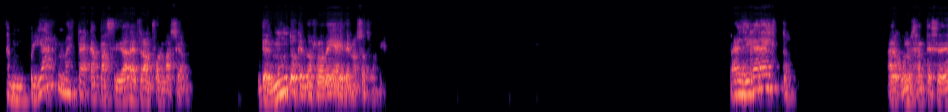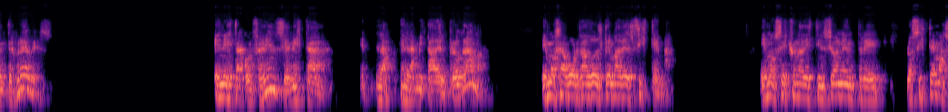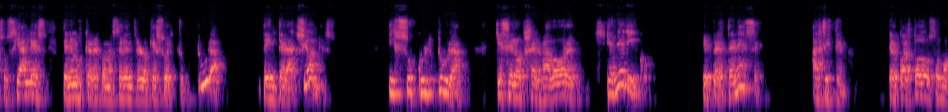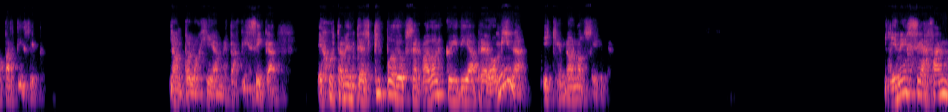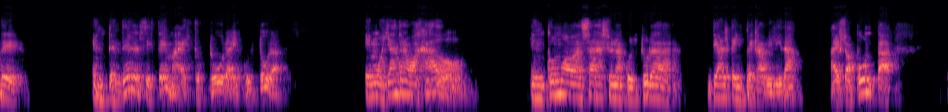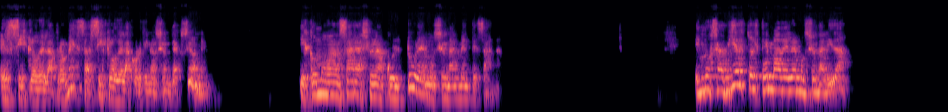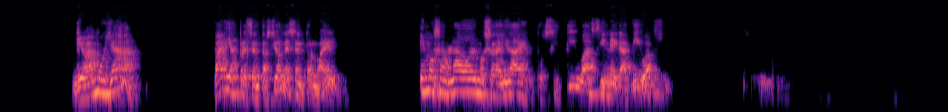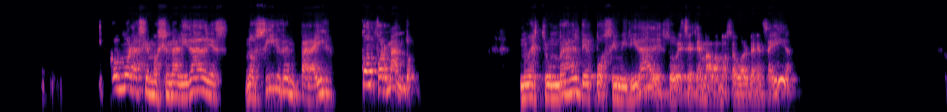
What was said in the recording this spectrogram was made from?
ampliar nuestra capacidad de transformación del mundo que nos rodea y de nosotros mismos. Para llegar a esto, algunos antecedentes breves. En esta conferencia, en, esta, en, la, la mitad del programa, hemos abordado el tema del sistema. Hemos hecho una distinción entre los sistemas sociales tenemos que reconocer entre lo que es su estructura de interacciones y su cultura, que es el observador genérico que pertenece al sistema, del cual todos somos partícipes. La ontología metafísica es justamente el tipo de observador que hoy día predomina y que no nos sirve. Y en ese afán de entender el sistema, estructura y cultura. Hemos ya trabajado en cómo avanzar hacia una cultura de alta impecabilidad. A eso apunta el ciclo de la promesa, ciclo de la coordinación de acciones. Y cómo avanzar hacia una cultura emocionalmente sana. Hemos abierto el tema de la emocionalidad. Llevamos ya varias presentaciones en torno a él. Hemos hablado de emocionalidades positivas y negativas. Y cómo las emocionalidades nos sirven para ir conformando nuestro umbral de posibilidades. Sobre ese tema vamos a volver enseguida.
